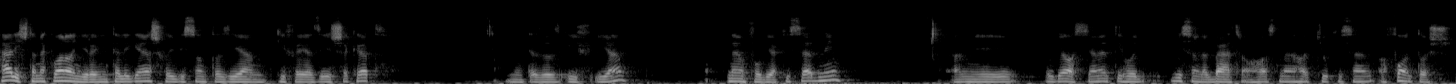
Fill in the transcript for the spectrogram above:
Hál' Istennek van annyira intelligens, hogy viszont az ilyen kifejezéseket, mint ez az if ilyen, nem fogja kiszedni, ami ugye azt jelenti, hogy viszonylag bátran használhatjuk, hiszen a fontos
